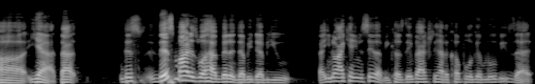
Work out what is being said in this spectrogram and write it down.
Uh, yeah, that this this might as well have been a WW. uh, You know, I can't even say that because they've actually had a couple of good movies that,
